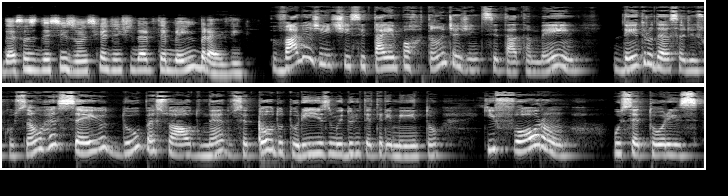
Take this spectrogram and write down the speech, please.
dessas decisões que a gente deve ter bem em breve. Vale a gente citar, e é importante a gente citar também, dentro dessa discussão, o receio do pessoal do, né, do setor do turismo e do entretenimento, que foram os setores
